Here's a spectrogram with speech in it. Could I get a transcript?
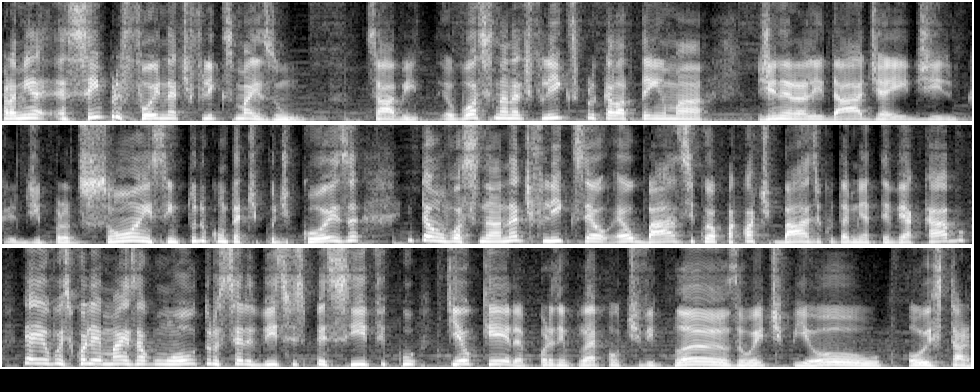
Para mim, é, sempre foi Netflix mais um, sabe? Eu vou assinar Netflix porque ela tem uma generalidade aí de, de produções, tem tudo quanto é tipo de coisa. Então, eu vou assinar a Netflix, é, o- é o básico, é o pacote básico da minha TV a cabo. E aí eu vou escolher mais algum outro serviço específico que eu queira. Por exemplo, Apple TV Plus, ou HBO, ou Star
